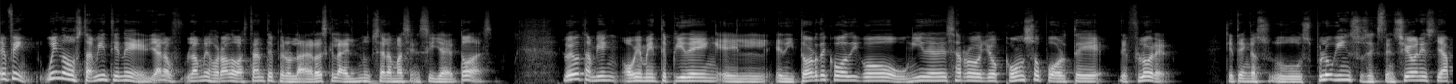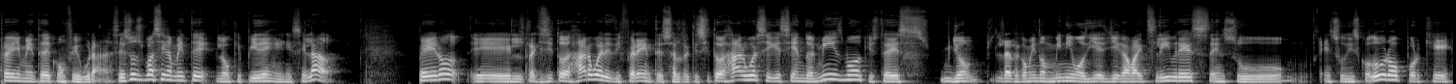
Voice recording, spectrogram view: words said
En fin, Windows también tiene, ya lo, ha mejorado bastante, pero la verdad es que la de Linux es la más sencilla de todas. Luego también obviamente piden el editor de código o un IDE de desarrollo con soporte de Flutter, que tenga sus plugins, sus extensiones ya previamente configuradas. Eso es básicamente lo que piden en ese lado. Pero eh, el requisito de hardware es diferente. O sea, el requisito de hardware sigue siendo el mismo, que ustedes, yo les recomiendo mínimo 10 GB libres en su, en su disco duro, porque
